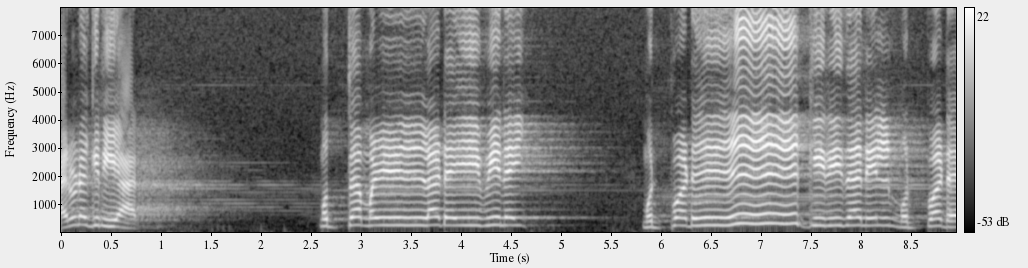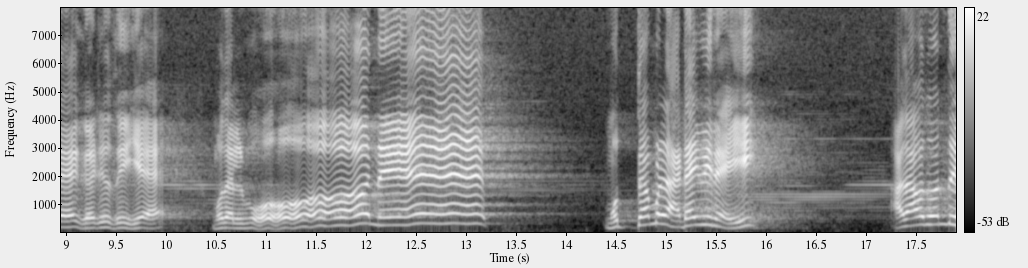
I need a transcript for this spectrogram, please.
அருணகிரியார் முத்தமிழடைவினை முற்படு கிரிதனில் முற்பட எழுதிய முதல்வோனே முத்தமிழ் அடைவினை அதாவது வந்து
